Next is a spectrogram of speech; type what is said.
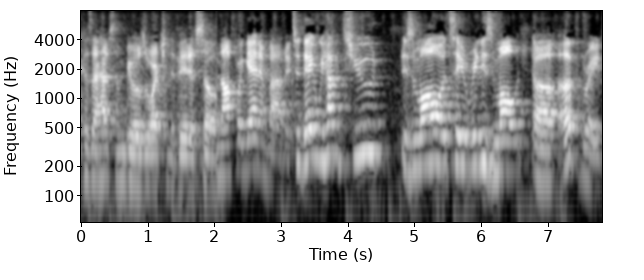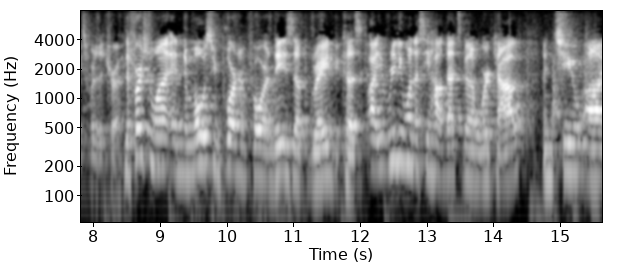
Because I have some girls watching the video so not forgetting about it. Today we have two small, I'd say really small uh, upgrades for the truck. The first one and the most important for this upgrade because I really want to see how that's gonna work out until I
